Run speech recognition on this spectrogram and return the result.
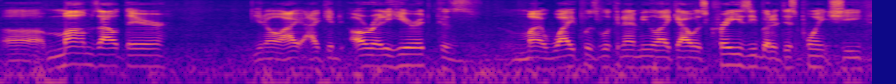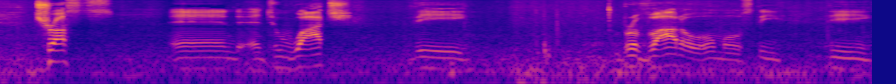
Uh, moms out there, you know, I, I could already hear it because my wife was looking at me like I was crazy, but at this point, she trusts and and to watch the bravado almost the the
